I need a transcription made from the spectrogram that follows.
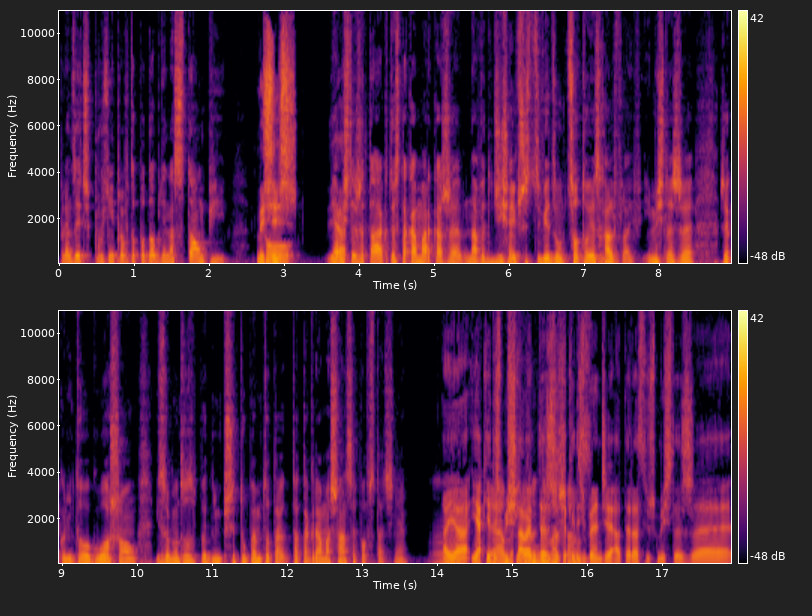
prędzej czy później prawdopodobnie nastąpi. Myślisz? Ja, ja, myślę, że tak. To jest taka marka, że nawet dzisiaj wszyscy wiedzą, co to jest Half-Life. I myślę, że, że jak oni to ogłoszą i zrobią to z odpowiednim przytupem, to ta, ta, ta gra ma szansę powstać, nie? A ja, ja kiedyś ja myślałem myślę, że też, że to kiedyś będzie, a teraz już myślę, że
